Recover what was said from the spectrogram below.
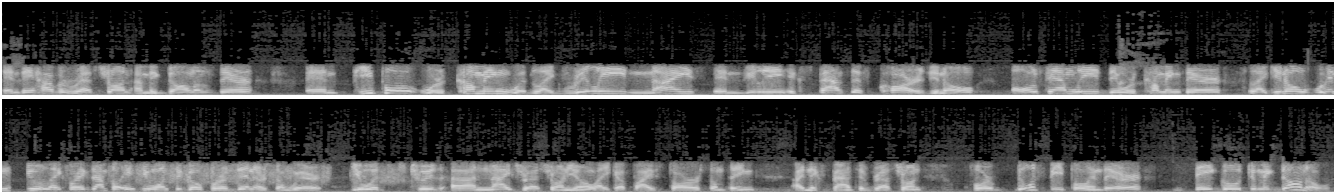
and they have a restaurant, a McDonald's there, and people were coming with like really nice and really expensive cars, you know, all family, they were coming there. Like, you know, when you, like, for example, if you want to go for a dinner somewhere, you would choose a nice restaurant, you know, like a five-star or something, an expensive restaurant. For those people in there, they go to McDonald's.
